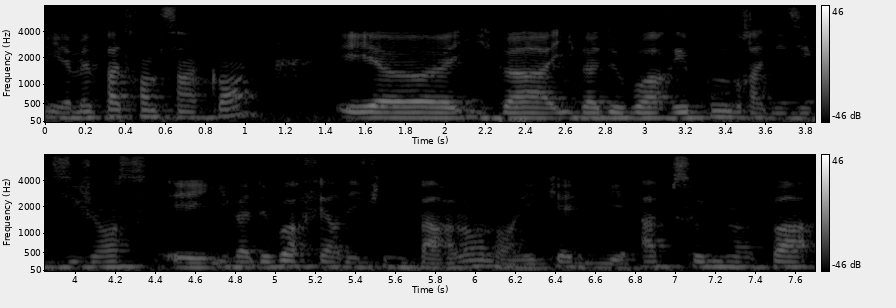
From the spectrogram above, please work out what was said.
il a même pas 35 ans et euh, il, va, il va devoir répondre à des exigences et il va devoir faire des films parlants dans lesquels il est absolument pas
